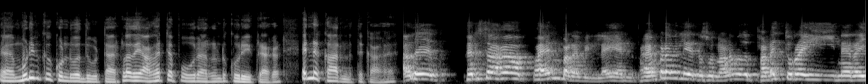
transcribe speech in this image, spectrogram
அஹ், முடிவுக்கு கொண்டு வந்து விட்டார்கள். அதை அகற்றப் போகிறார்கள் என்று கூறியிருக்கிறார்கள். என்ன காரணத்துக்காக? அது பெருசாக பயன்படவில்லை. பயன்படவில்லை என்று சொன்னாலும் அதாவது படைத்துறையினரை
